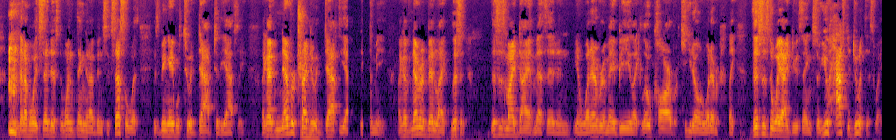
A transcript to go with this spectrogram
and i've always said this the one thing that i've been successful with is being able to adapt to the athlete. Like i've never tried mm-hmm. to adapt the athlete to me. Like i've never been like listen this is my diet method and you know whatever it may be like low carb or keto or whatever like this is the way i do things. So you have to do it this way.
